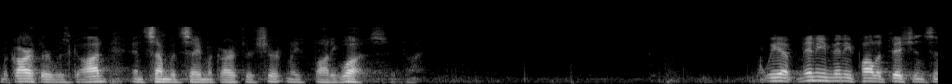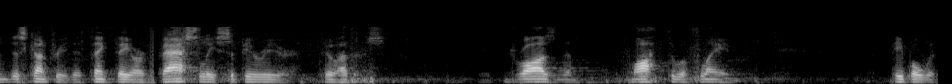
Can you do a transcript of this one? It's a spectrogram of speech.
MacArthur was God, and some would say MacArthur certainly thought he was at the time. We have many, many politicians in this country that think they are vastly superior to others It draws them moth to a flame. People with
